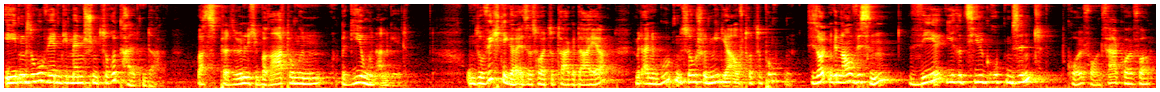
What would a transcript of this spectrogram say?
Ebenso werden die Menschen zurückhaltender was persönliche Beratungen und Begehungen angeht. Umso wichtiger ist es heutzutage daher, mit einem guten Social-Media-Auftritt zu punkten. Sie sollten genau wissen, wer Ihre Zielgruppen sind, Käufer und Verkäufer,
